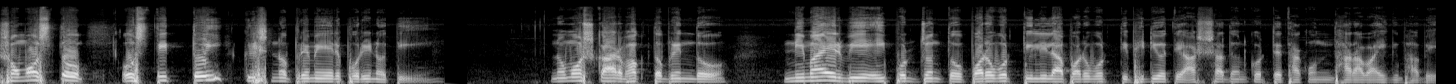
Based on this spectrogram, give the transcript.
সমস্ত অস্তিত্বই কৃষ্ণ প্রেমের পরিণতি। নমস্কার ভক্তবৃন্দ নিমায়ের বিয়ে এই পর্যন্ত। পরবর্তী লীলা, পরবর্তী ভিডিওতে আস্বাদন করতে থাকুন ধারাবাহিকভাবে।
